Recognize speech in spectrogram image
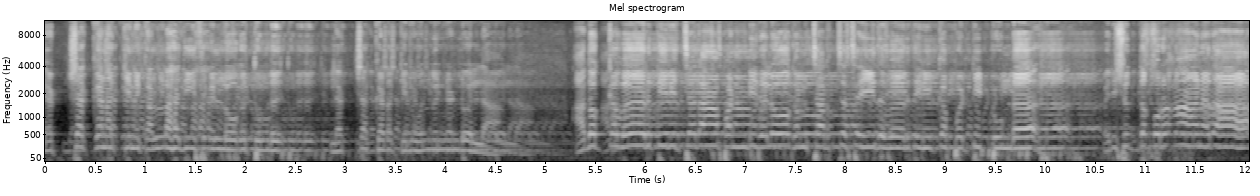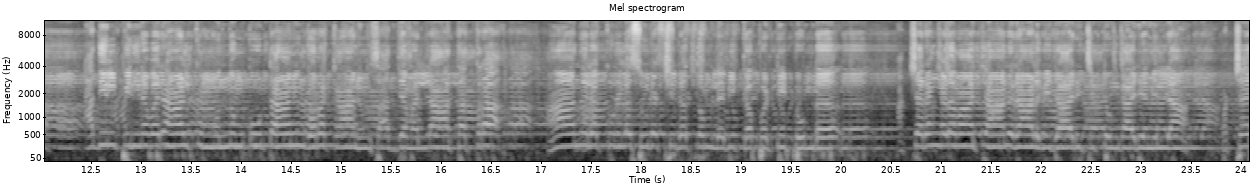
ലക്ഷക്കണക്കിന് കള്ളഹദീസുകൾ ലോകത്തുണ്ട്. ലക്ഷക്കണക്കിന് ഒന്നും രണ്ടുമല്ല. അതൊക്കെ വേർതിരിച്ചതാ പണ്ഡിത ലോകം ചർച്ച ചെയ്ത് വേർതിരിക്കപ്പെട്ടിട്ടുണ്ട്. പരിശുദ്ധ ഖുർആാനതാ അതിൽ പിന്നെ ഒരാൾക്കും ഒന്നും കൂട്ടാനും കുറക്കാനും സാധ്യമല്ലാത്തത്ര ആ നിലക്കുള്ള സുരക്ഷിതത്വം ലഭിക്കപ്പെട്ടിട്ടുണ്ട്. അക്ഷരങ്ങളെ മാറ്റാൻ ഒരാൾ വിചാരിച്ചിട്ടും കാര്യമില്ല. പക്ഷേ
